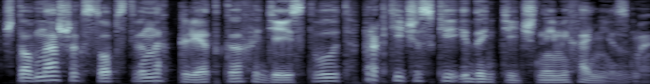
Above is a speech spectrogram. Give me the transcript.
что в наших собственных клетках действуют практически идентичные механизмы.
